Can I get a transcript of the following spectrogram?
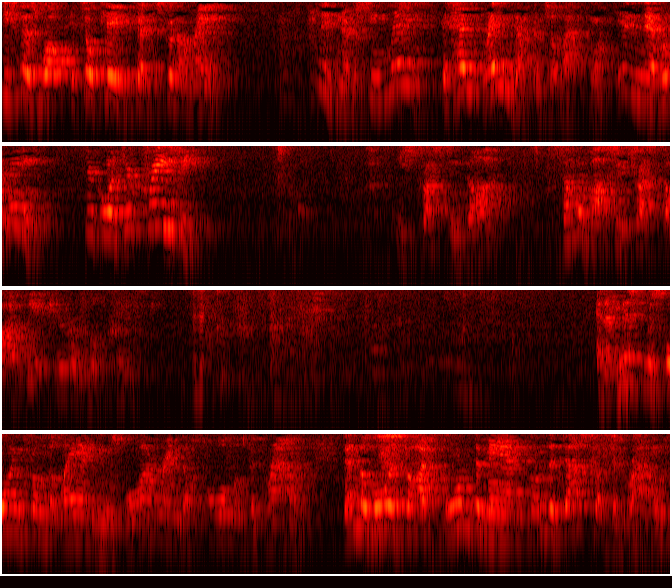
He says, well, it's okay because it's going to rain. They've never seen rain. It hadn't rained up until that point. It had never rained. They're going, you're crazy. He's trusting God. Some of us who trust God, we appear a little crazy. And a mist was going from the land and was watering the whole of the ground. Then the Lord God formed the man from the dust of the ground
